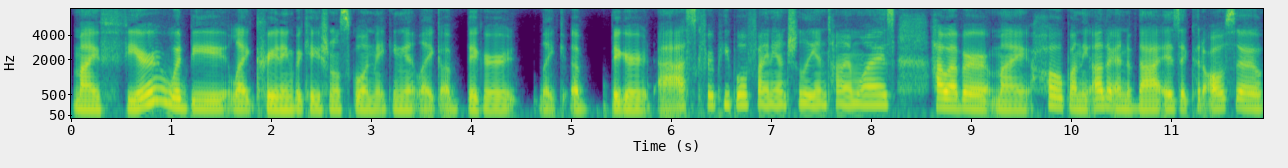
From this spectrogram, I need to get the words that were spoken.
my fear would be like creating vocational school and making it like a bigger like a bigger ask for people financially and time wise. However, my hope on the other end of that is it could also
